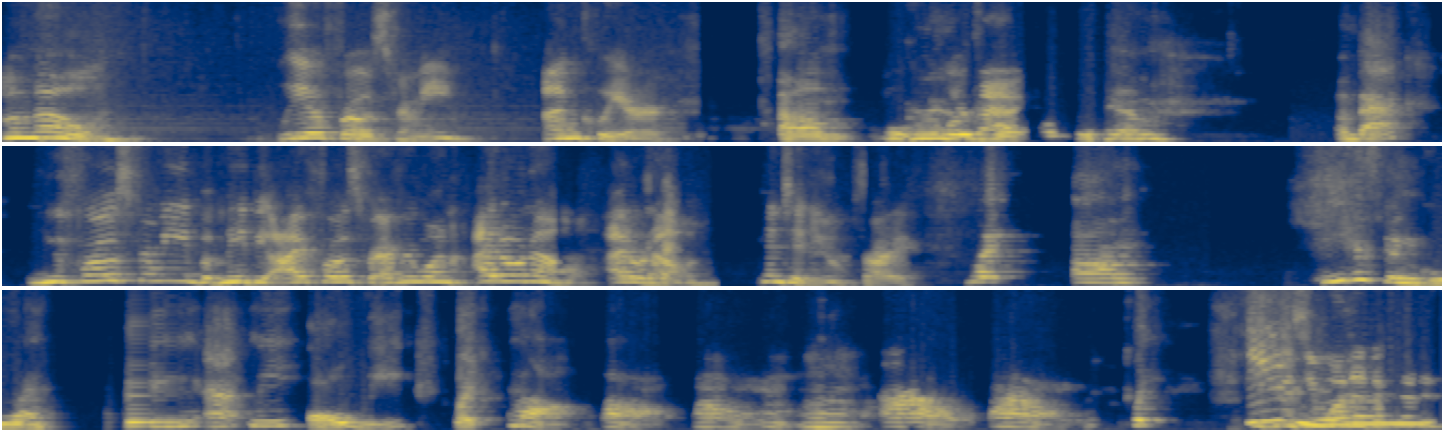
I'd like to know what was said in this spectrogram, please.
Oh no, Leah froze for me. Unclear. um, groomers we're back. won't work with him. I'm back. You froze for me, but maybe I froze for everyone. I don't know. I don't know. Continue. Sorry. But um, he has been grumping at me all week, like, "Meow, meow, meow, meow, meow, meow." like Because you wanted to cut his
